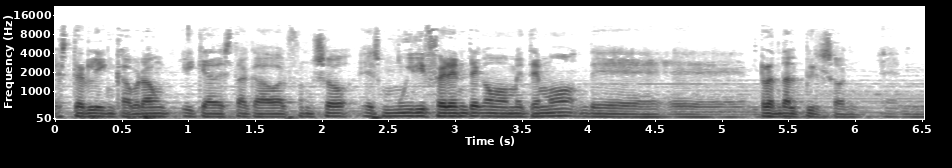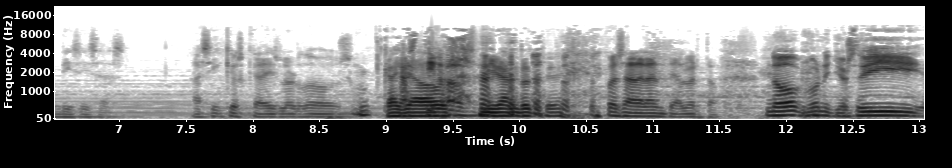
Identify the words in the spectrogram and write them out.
Sterling. Brown y que ha destacado Alfonso es muy diferente, como me temo, de eh, Randall Pearson en This Is Us. Así que os quedáis los dos callados castigados. mirándote. pues adelante, Alberto. No, bueno, yo estoy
